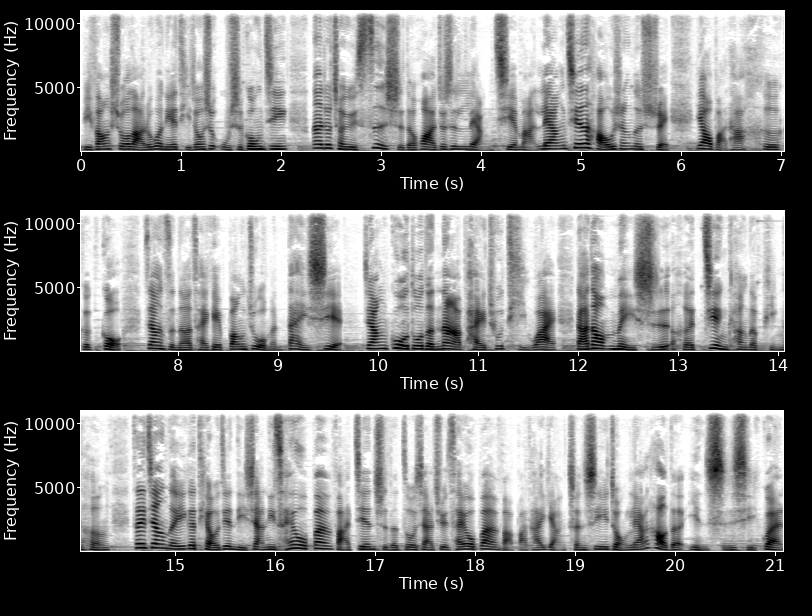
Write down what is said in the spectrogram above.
比方说啦，如果你的体重是五十公斤，那就乘以四十的话就是两千嘛，两千毫升的水要把它喝个够，这样子呢才可以帮助我们代谢，将过多的钠排出体外，达到美食和健康的平衡。在这样的一个条件底下，你才有办法坚持的做下去，才有办法把它养成是一种良好的饮食习惯。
